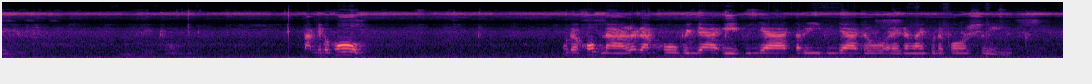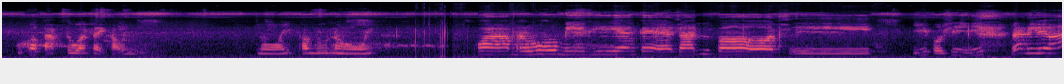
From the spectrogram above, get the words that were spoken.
ลีตั้งที่บะโค คุณครบนะระดับครูปริญญาเอกปริญญาตรีปริญญาโทอะไรทำไมคุณปสี่กูก็ปรับตัวใส่เขาอยู่น้อยความรู้น้อย ความรู้มีเพียงแค่ชั้นปสี่อีปสี่นี่แล้วดีวะ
